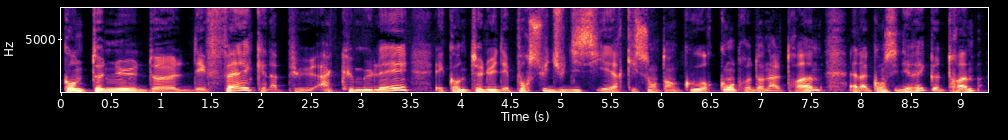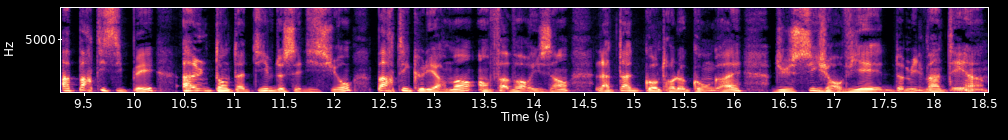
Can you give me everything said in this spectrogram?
compte tenu de, des faits qu'elle a pu accumuler et compte tenu des poursuites judiciaires qui sont en cours contre Donald Trump, elle a considéré que Trump a participé à une tentative de sédition, particulièrement en favorisant l'attaque contre le Congrès du 6 janvier 2021.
